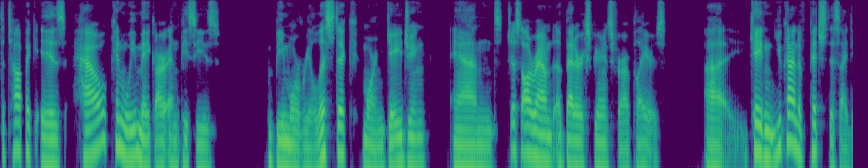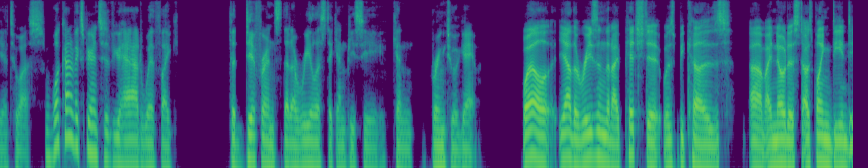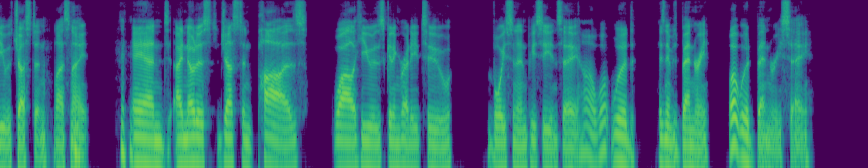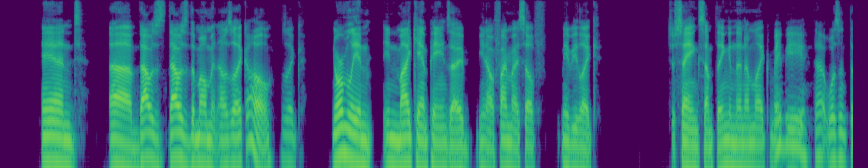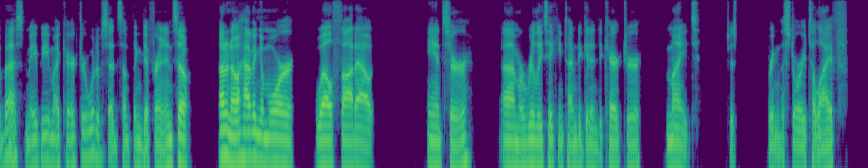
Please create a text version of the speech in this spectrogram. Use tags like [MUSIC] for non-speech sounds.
the topic is how can we make our NPCs be more realistic, more engaging, and just all around a better experience for our players. Uh, Cayden, you kind of pitched this idea to us. What kind of experience have you had with like the difference that a realistic NPC can bring to a game? Well, yeah, the reason that I pitched it was because um, I noticed I was playing D and D with Justin last night, [LAUGHS] and I noticed Justin pause while he was getting ready to voice an NPC and say, "Oh, what would his name is Benry? What would Benry say?" And um, that was that was the moment I was like, "Oh, was like." Normally in in my campaigns, I you know find myself maybe like just saying something and then I'm like maybe that wasn't the best maybe my character would have said something different and so I don't know having a more well thought out answer um, or really taking time to get into character might bring the story to life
